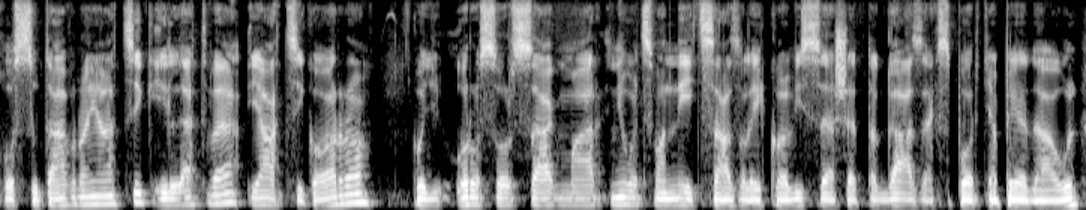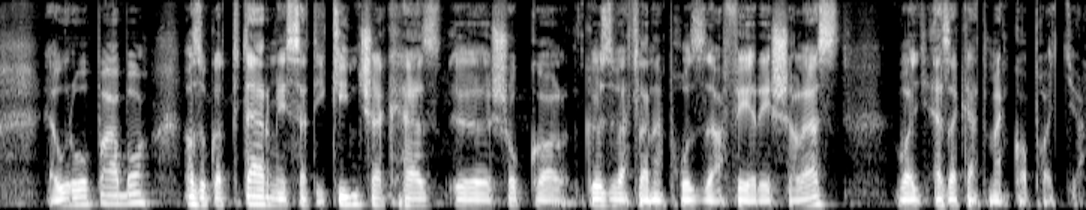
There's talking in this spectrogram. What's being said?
hosszú távra játszik, illetve játszik arra, hogy Oroszország már 84%-kal visszaesett a gázexportja például Európába, azok a természeti kincsekhez sokkal közvetlenebb hozzáférése lesz, vagy ezeket megkaphatja.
